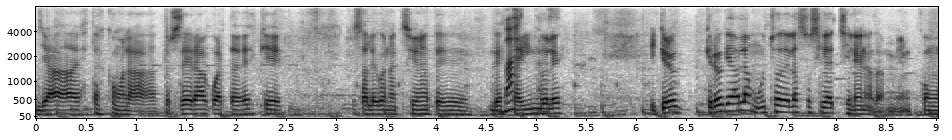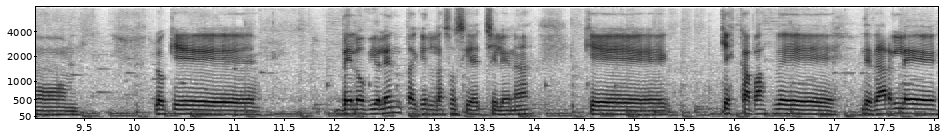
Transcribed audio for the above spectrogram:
ya esta es como la tercera o cuarta vez que, sale con acciones de, esta índole. Y creo, creo que habla mucho de la sociedad chilena también, como lo que. de lo violenta que es la sociedad chilena, que, es capaz de, darle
